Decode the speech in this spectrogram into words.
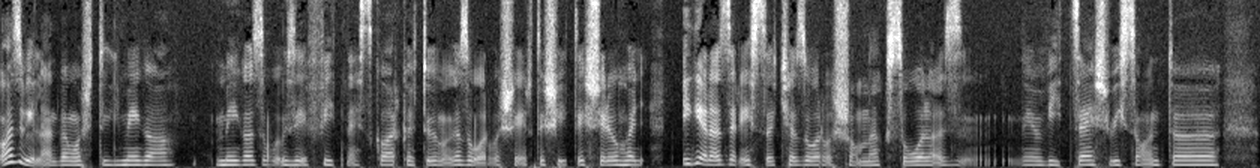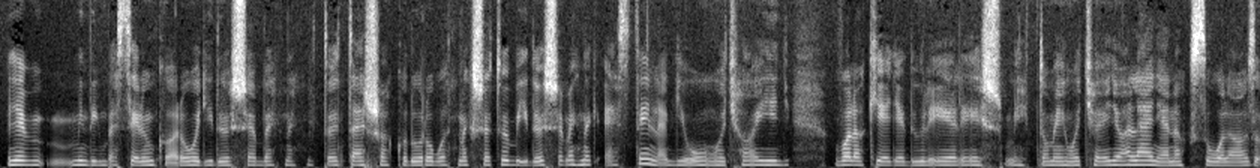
az villant be most így még a még az azért fitness karkötő, meg az orvos értesítéséről, hogy igen, az a rész, hogyha az orvosomnak szól, az ilyen vicces, viszont uh, ugye mindig beszélünk arról, hogy idősebbeknek, mint a társalkodó robot, meg stb. idősebbeknek, ez tényleg jó, hogyha így valaki egyedül él, és mit tudom én, hogyha egy a lányának szól az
